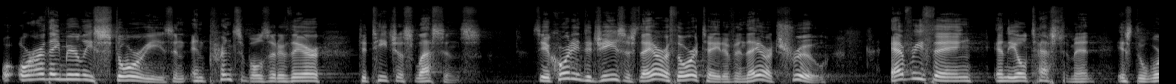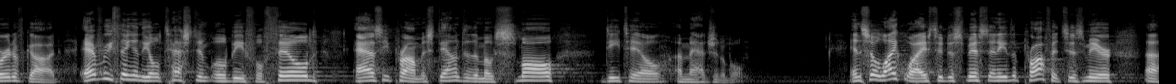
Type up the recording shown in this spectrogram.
Or, are they merely stories and, and principles that are there to teach us lessons? See, according to Jesus, they are authoritative and they are true. Everything in the Old Testament is the Word of God. Everything in the Old Testament will be fulfilled as He promised, down to the most small detail imaginable. And so, likewise, to dismiss any of the prophets as mere uh,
